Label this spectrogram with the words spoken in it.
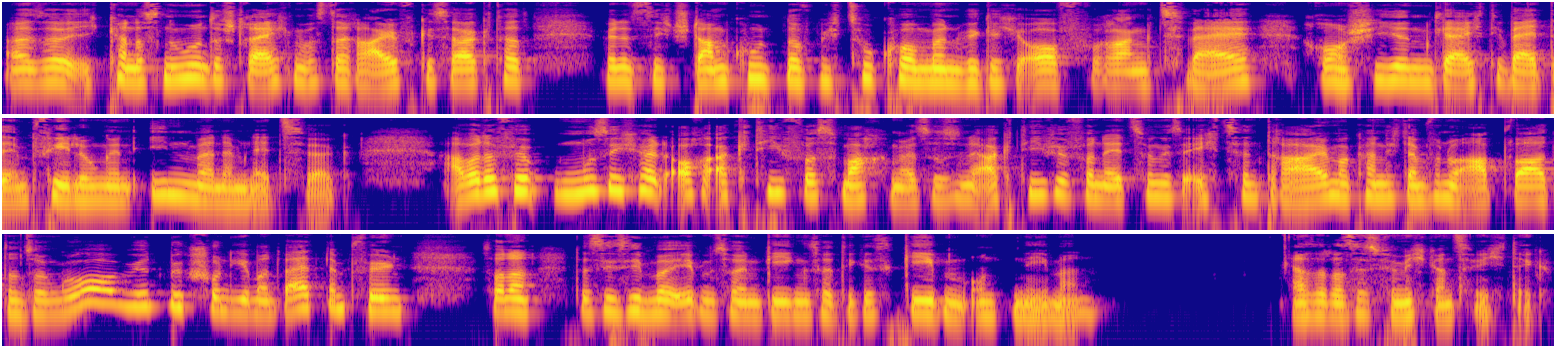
Also ich kann das nur unterstreichen, was der Ralf gesagt hat. Wenn jetzt nicht Stammkunden auf mich zukommen, wirklich auf Rang 2 rangieren gleich die Weiterempfehlungen in meinem Netzwerk. Aber dafür muss ich halt auch aktiv was machen. Also so eine aktive Vernetzung ist echt zentral. Man kann nicht einfach nur abwarten und sagen, oh, wird mich schon jemand weiterempfehlen, sondern das ist immer eben so ein gegenseitiges Geben und Nehmen. Also das ist für mich ganz wichtig.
